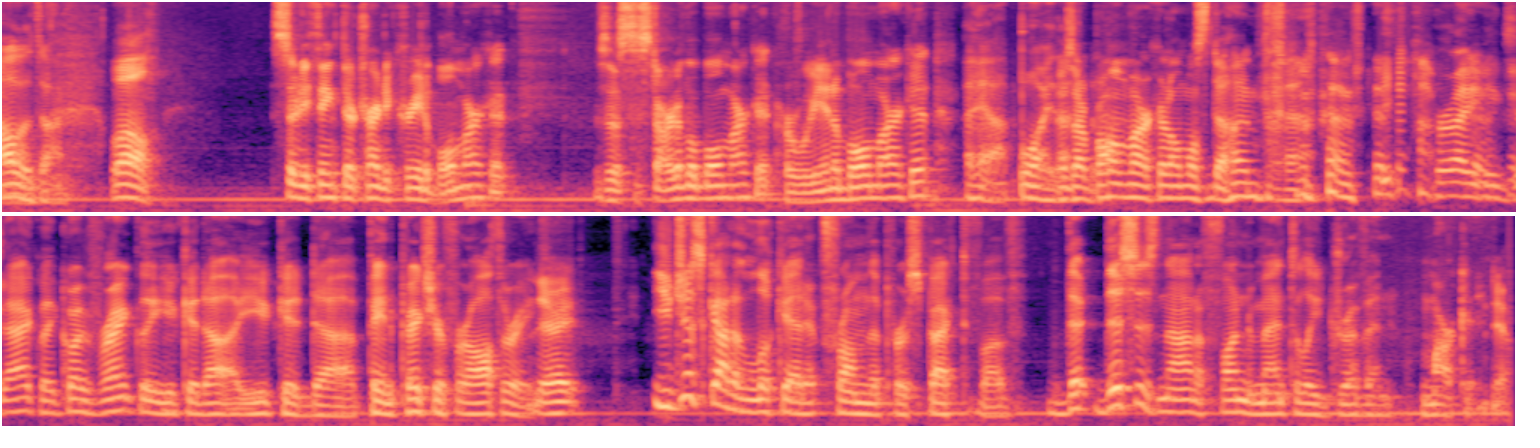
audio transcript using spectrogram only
all the time. Well, so do you think they're trying to create a bull market? Is this the start of a bull market? Are we in a bull market? Yeah, boy, Is our bull market almost done? right, exactly. Quite frankly, you could uh, you could uh, paint a picture for all three. right. you just got to look at it from the perspective of th- this is not a fundamentally driven market. Yeah.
